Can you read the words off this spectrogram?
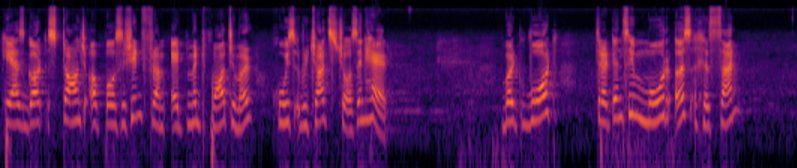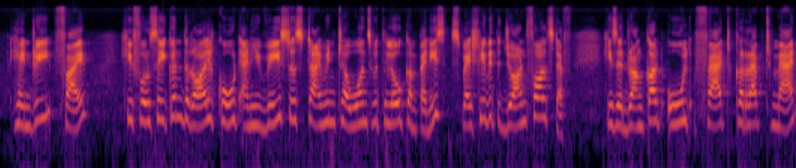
he has got staunch opposition from Edmund Mortimer, who is Richard's chosen heir. But what threatens him more is his son, Henry V. He forsaken the royal court and he wastes his time in taverns with low companies, especially with John Falstaff. He's a drunkard, old, fat, corrupt man,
